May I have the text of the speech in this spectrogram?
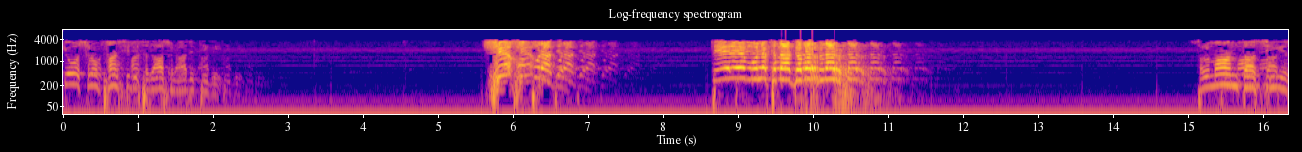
کہ اس نو پھانسی دی سزا سنا دیتی گئی۔ شیخ پورا تیرے ملک دا گورنر۔ سلمان تاثیر۔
